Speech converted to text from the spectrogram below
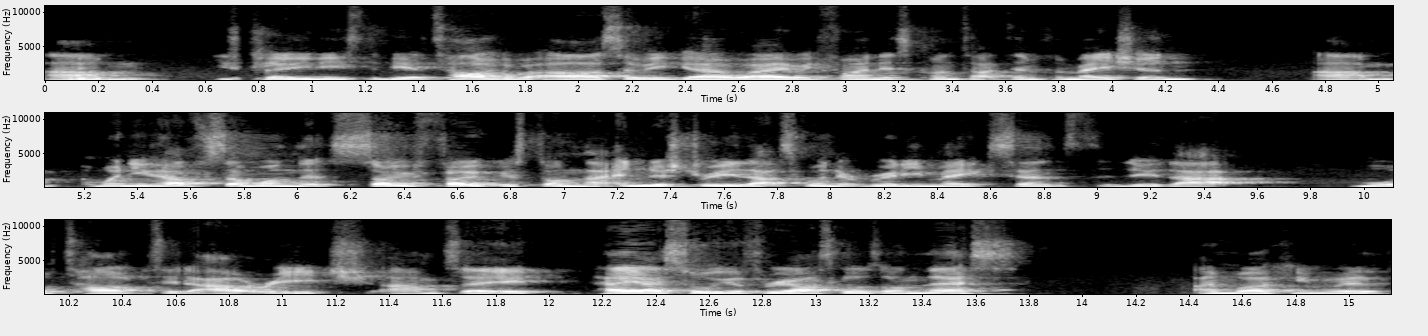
Um, he clearly needs to be a target of ours. So we go away, we find his contact information. Um, and when you have someone that's so focused on that industry, that's when it really makes sense to do that more targeted outreach. Um, say, hey, I saw your three articles on this. I'm working with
